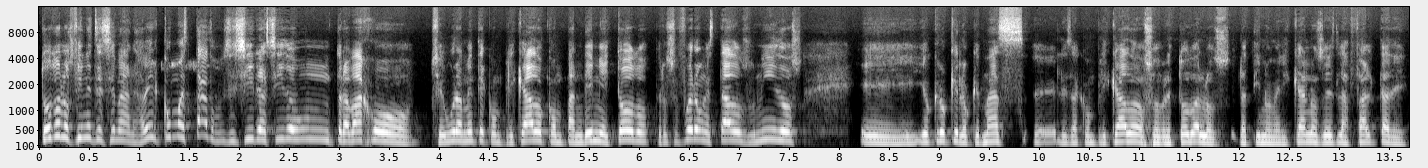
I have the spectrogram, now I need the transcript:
Todos los fines de semana. A ver, ¿cómo ha estado? Es decir, ha sido un trabajo seguramente complicado con pandemia y todo, pero se fueron a Estados Unidos. Eh, yo creo que lo que más eh, les ha complicado, sobre todo a los latinoamericanos, es la falta de,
